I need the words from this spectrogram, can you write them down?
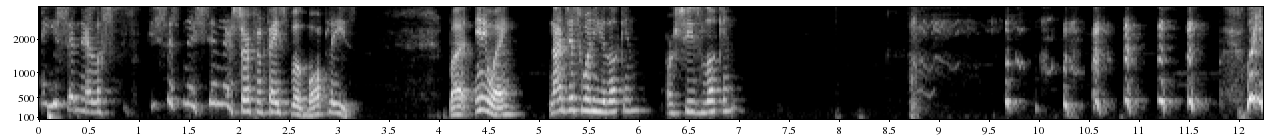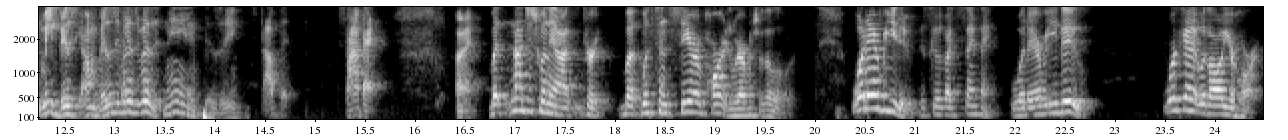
And you sitting there, looks, you sitting there, sitting there surfing Facebook, boy, please. But anyway, not just when you're looking or she's looking, Look at me busy. I'm busy, busy, busy. Eh, busy. Stop it. Stop it. All right. But not just when they occur, but with sincere of heart and reverence for the Lord. Whatever you do, this goes back to the same thing. Whatever you do, work at it with all your heart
